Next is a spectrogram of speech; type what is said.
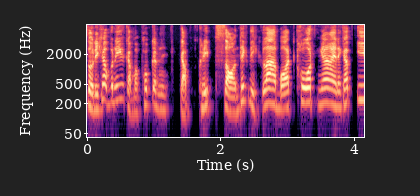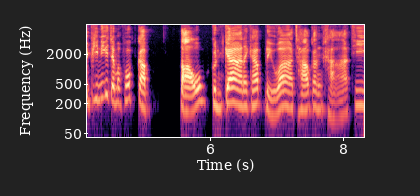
สวัสดีครับ วันนี้ก็กลับมาพบกันกับคลิปสอนเทคนิคล่าบอสโคตรง่ายนะครับ EP นี้ก็จะมาพบกับเต๋ากุนก้านะครับ หรือว่าเท้ากังขาที่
